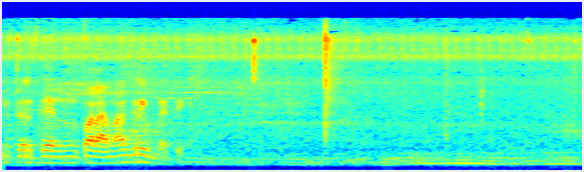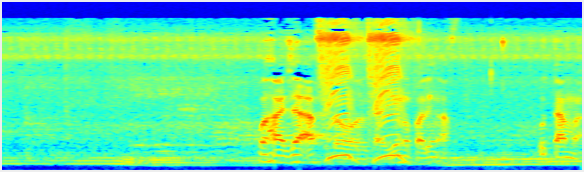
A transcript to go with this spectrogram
Nuturkeun pola maghrib berarti wahaza afdol kayu nu paling af utama.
